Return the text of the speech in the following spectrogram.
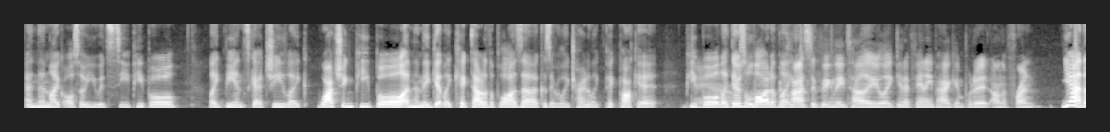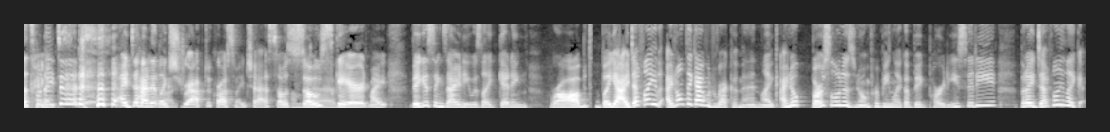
And then, like, also you would see people like being sketchy, like watching people, and then they get like kicked out of the plaza because they were like trying to like pickpocket people. Like, there's a lot of The like, classic thing they tell you, like get a fanny pack and put it on the front. Yeah, that's what I did. I had oh it like strapped across my chest. I was so dead. scared. My biggest anxiety was like getting robbed. But yeah, I definitely I don't think I would recommend like I know Barcelona is known for being like a big party city, but I definitely like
